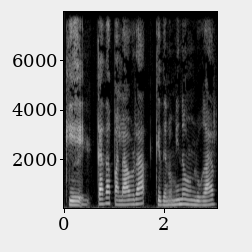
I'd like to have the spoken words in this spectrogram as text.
que cada palabra que denomina un lugar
